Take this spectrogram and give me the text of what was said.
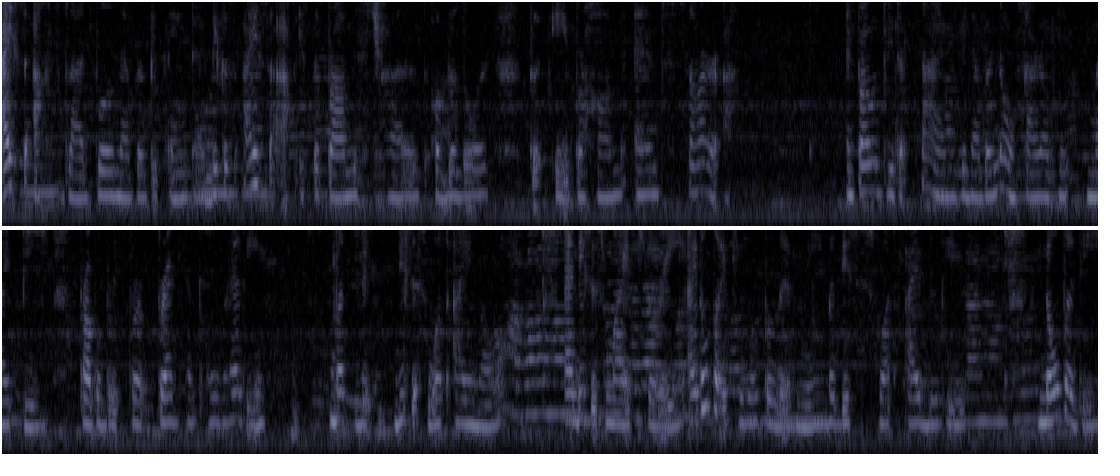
Isaac's blood will never be tainted because Isaac is the promised child of the Lord to Abraham and Sarah. And probably that time, we never know, Sarah might be probably pregnant already. But th this is what I know, and this is my theory. I don't know if you will believe me, but this is what I believe. Nobody,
